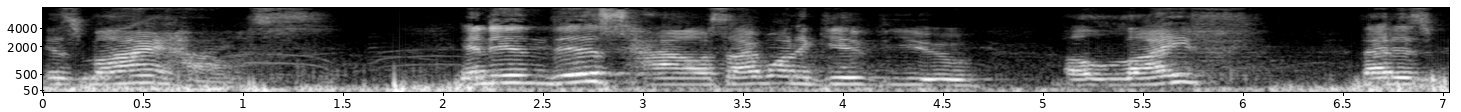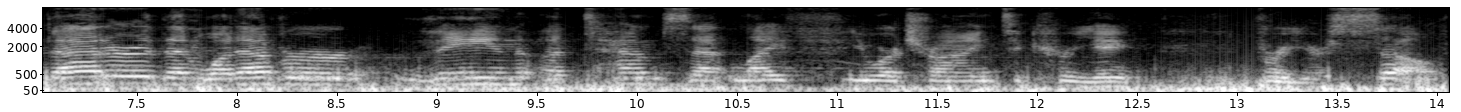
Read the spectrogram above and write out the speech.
is my house. And in this house, I want to give you a life that is better than whatever vain attempts at life you are trying to create for yourself.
